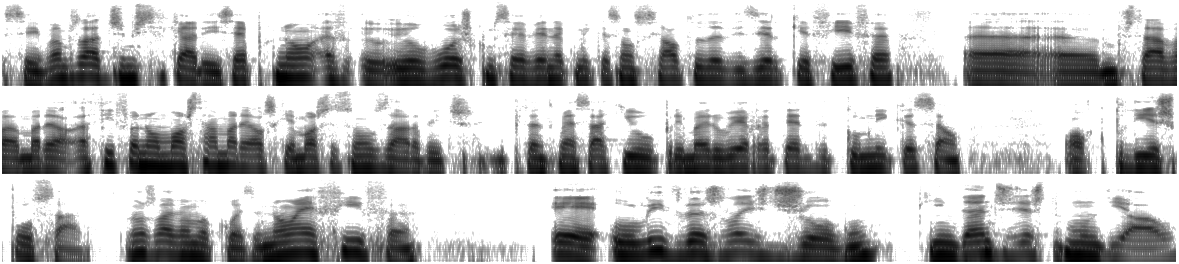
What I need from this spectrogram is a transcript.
Sim, vamos lá desmistificar isso. É porque não, eu hoje comecei a ver na comunicação social tudo a dizer que a FIFA uh, uh, mostrava amarelo. A FIFA não mostra amarelos, quem mostra são os árbitros. E portanto começa aqui o primeiro erro até de comunicação, ou que podia expulsar. Vamos lá ver uma coisa: não é a FIFA, é o livro das leis de jogo que ainda antes deste Mundial,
